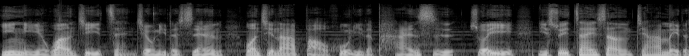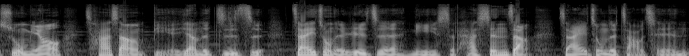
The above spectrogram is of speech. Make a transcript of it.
因你忘记拯救你的神，忘记那保护你的磐石，所以你虽栽上佳美的树苗，插上别样的枝子，栽种的日子你使它生长，栽种的早晨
